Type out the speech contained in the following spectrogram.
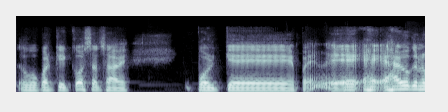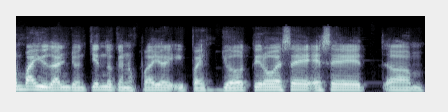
o cualquier cosa, ¿sabes? porque pues, e, e, es, algo que nos va a ayudar. Yo entiendo que nos puede ayudar y pues yo tiro ese, ese, um,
